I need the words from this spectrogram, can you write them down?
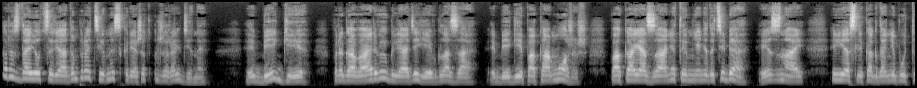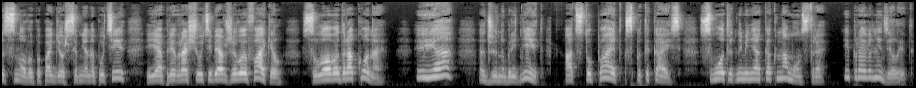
Раздается рядом противный скрежет Джеральдины. «Беги!» — проговариваю, глядя ей в глаза. «Беги, пока можешь, пока я занят, и мне не до тебя. И знай, если когда-нибудь ты снова попадешься мне на пути, я превращу тебя в живой факел. Слово дракона». «Я...» Джина бледнеет, отступает, спотыкаясь, смотрит на меня, как на монстра, и правильно делает.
